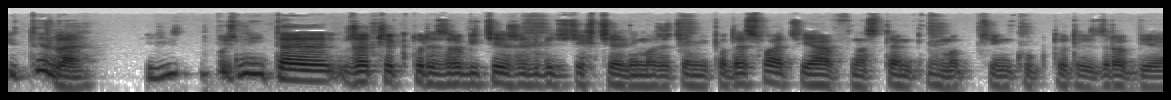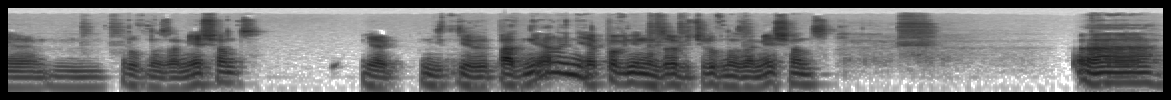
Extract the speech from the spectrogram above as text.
I tyle. I później te rzeczy, które zrobicie, jeżeli będziecie chcieli, możecie mi podesłać. Ja w następnym odcinku, który zrobię mm, równo za miesiąc, jak nic nie wypadnie, ale nie, powinienem zrobić równo za miesiąc. E,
